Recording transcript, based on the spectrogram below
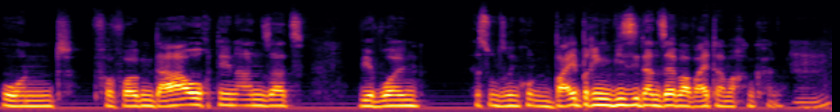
und verfolgen da auch den Ansatz, wir wollen es unseren Kunden beibringen, wie sie dann selber weitermachen können. Mhm.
